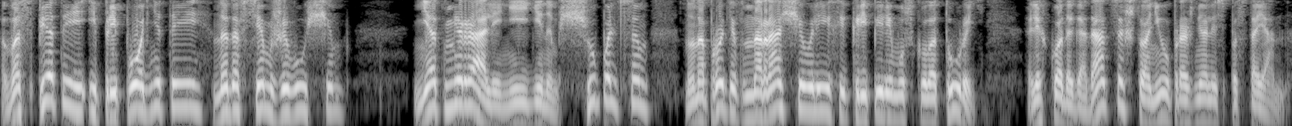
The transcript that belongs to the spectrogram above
воспетые и приподнятые надо всем живущим, не отмирали ни единым щупальцем, но, напротив, наращивали их и крепили мускулатурой, легко догадаться, что они упражнялись постоянно.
